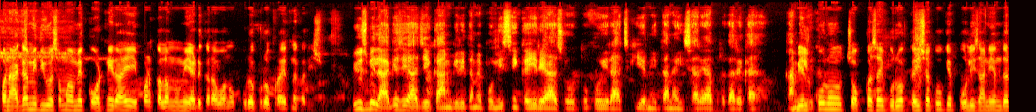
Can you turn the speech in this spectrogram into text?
પણ આગામી દિવસોમાં અમે કોર્ટની રાહે એ પણ કલમ અમે એડ કરાવવાનો પૂરેપૂરો પ્રયત્ન કરીશું. પિયુષભાઈ લાગે છે આ જે કામગીરી તમે પોલીસની કહી રહ્યા છો, તો કોઈ રાજકીય નેતાના ઈશારે આ પ્રકારે બિલકુલ હું ચોક્કસાઈ પૂર્વક કહી શકું કે પોલીસ આની અંદર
